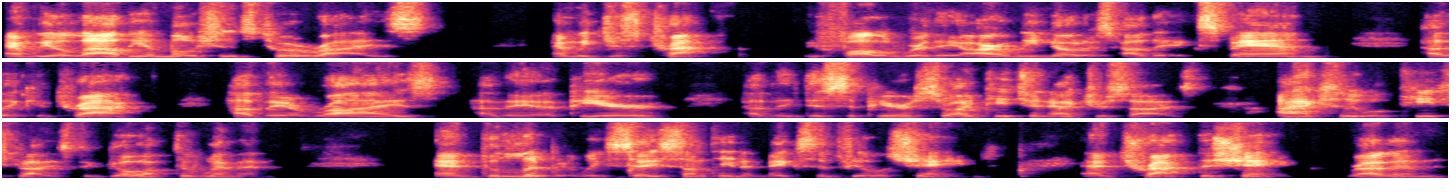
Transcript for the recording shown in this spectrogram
And we allow the emotions to arise and we just track them. We follow where they are and we notice how they expand, how they contract, how they arise, how they appear, how they disappear. So I teach an exercise I actually will teach guys to go up to women and deliberately say something that makes them feel ashamed and track the shame rather than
